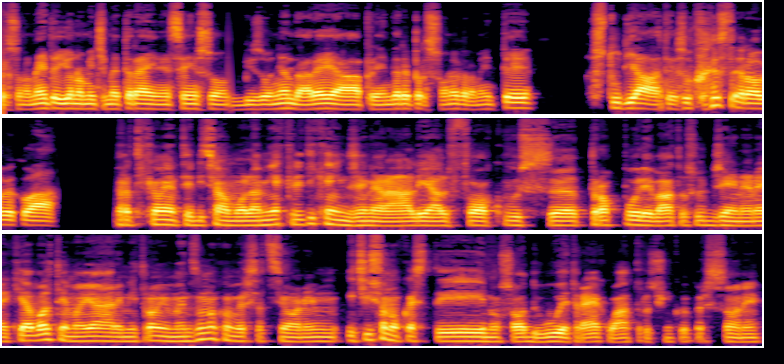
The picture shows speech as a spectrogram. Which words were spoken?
personalmente io non mi ci metterei, nel senso bisogna andare a prendere persone veramente studiate su queste robe qua. Praticamente, diciamo, la mia critica in generale al focus troppo elevato sul genere, che a volte magari mi trovo in mezzo a una conversazione e ci sono queste, non so, due, tre, quattro, cinque persone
